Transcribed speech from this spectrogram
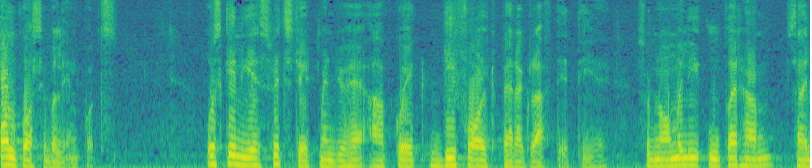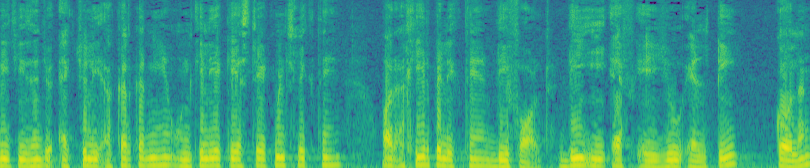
all possible inputs اس کے لیے سوئچ اسٹیٹمنٹ جو ہے آپ کو ایک ڈیفالٹ پیراگراف دیتی ہے۔ سو so, نارملی اوپر ہم ساری چیزیں جو ایکچولی اکر کرنی ہیں ان کے لیے کیس اسٹیٹمنٹس لکھتے ہیں اور اخیر پہ لکھتے ہیں default D E F A U L T colon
